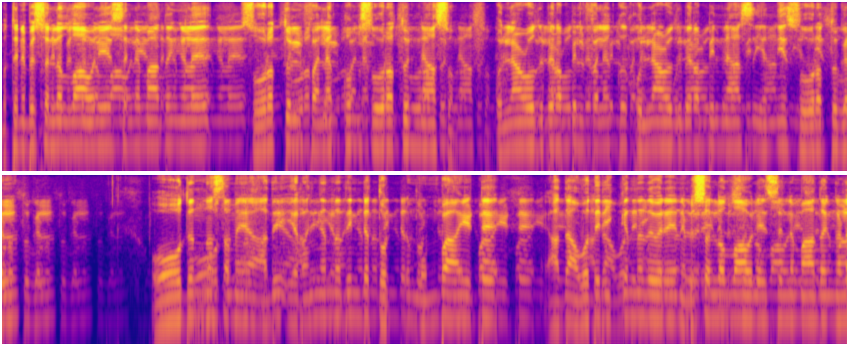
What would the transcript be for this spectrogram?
മുത്തനബി സല്ലല്ലാഹു അലൈഹി വസല്ലം തങ്ങൾ സൂറത്തുൽ ഫലഖും സൂറത്തുൻ നാസും. ഖുൽ അഊദു ബിറബ്ബിൽ ഫലഖ് ഖുൽ അഊദു ബിറബ്ബിൻ നാസ് എന്നീ സൂറത്തുകൾ. ഓതുന്ന സമയം അത് ഇറങ്ങുന്നതിന്റെ തൊട്ട് മുമ്പായിട്ട് അത് അവതരിക്കുന്നത് വരെ നബിസല്ലാ അലൈഹി സ്വലം മാതങ്ങൾ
